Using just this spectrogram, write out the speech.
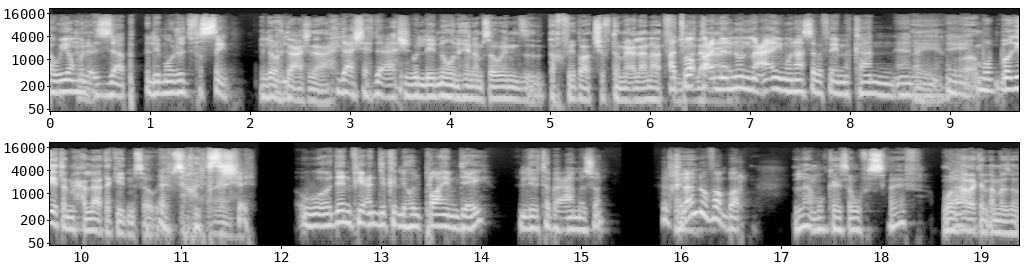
أو يوم العزاب اللي موجود في الصين. اللي هو 11 11 11 11 واللي نون هنا مسوين تخفيضات شفتهم إعلانات في أتوقع إن الملاعب. النون مع أي مناسبة في أي مكان يعني أي. إيه. بقية المحلات أكيد مسوي بيسوي نفس. الشيء. وبعدين في عندك اللي هو ال Prime Day اللي تبع امازون خلال أي. نوفمبر. لا ممكن يسووه في الصيف؟ ولا آه. هذاك الأمازون.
